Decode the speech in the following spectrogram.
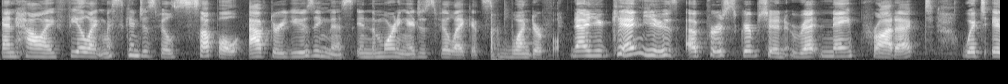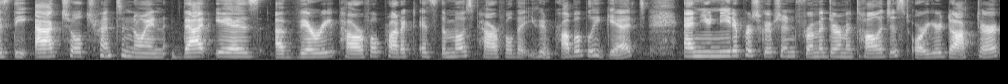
and how I feel like my skin just feels supple after using this in the morning. I just feel like it's wonderful. Now you can use a prescription Retin-A product, which is the actual tretinoin. That is a very powerful product. It's the most powerful that you can probably get and you need a prescription from a dermatologist dermatologist or your doctor.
